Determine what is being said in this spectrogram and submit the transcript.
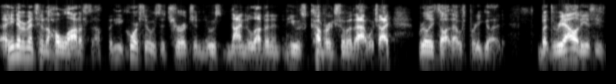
Uh, he never mentioned a whole lot of stuff. But he, of course, it was a church and it was 9/11, and he was covering some of that, which I really thought that was pretty good. But the reality is, he's,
